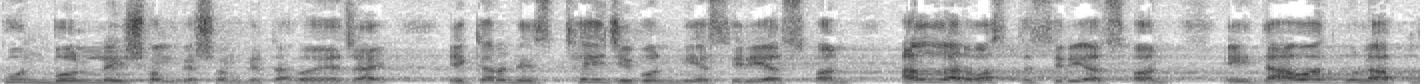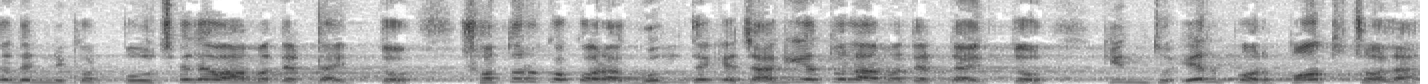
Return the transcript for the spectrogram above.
কোন বললেই সঙ্গে সঙ্গে তা হয়ে যায়। এ কারণে স্থায়ী জীবন নিয়ে সিরিয়াস হন, আল্লাহর ওয়াস্তে সিরিয়াস হন। এই দাওয়াতগুলো আপনাদের নিকট পৌঁছে দেওয়া আমাদের দায়িত্ব। সতর্ক করা, ঘুম থেকে জাগিয়ে তোলা আমাদের দায়িত্ব। কিন্তু এরপর পথ চলা,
